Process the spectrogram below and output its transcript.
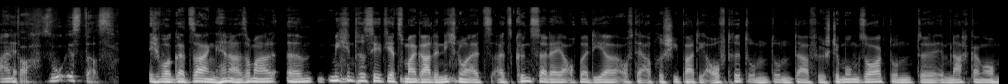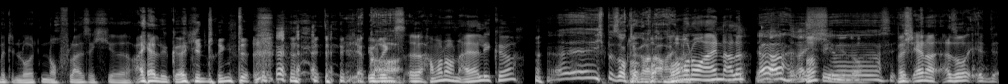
Einfach, so ist das. Ich wollte gerade sagen, Henna, sag mal, ähm, mich interessiert jetzt mal gerade nicht nur als, als Künstler, der ja auch bei dir auf der Après-Ski-Party auftritt und, und dafür Stimmung sorgt und äh, im Nachgang auch mit den Leuten noch fleißig äh, Eierlikörchen trinkt. Übrigens, äh, haben wir noch ein Eierlikör? Äh, ich besorge dir Wollen gerade wir einen. noch einen alle? Ja, Drei ich, stehen noch. äh, Mensch, ich, Henna, also äh,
